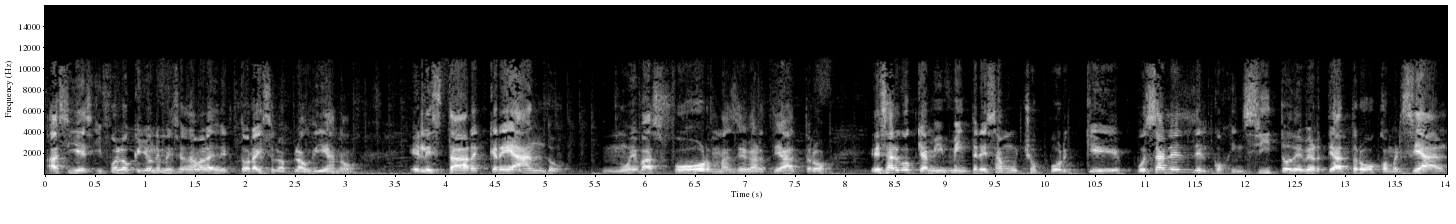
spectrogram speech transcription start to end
Así es, y fue lo que yo le mencionaba a la directora y se lo aplaudía, ¿no? El estar creando nuevas formas de ver teatro es algo que a mí me interesa mucho porque pues sales del cojincito de ver teatro comercial,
